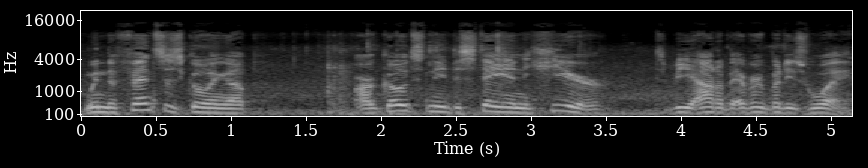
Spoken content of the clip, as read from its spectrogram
When the fence is going up, our goats need to stay in here to be out of everybody's way.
